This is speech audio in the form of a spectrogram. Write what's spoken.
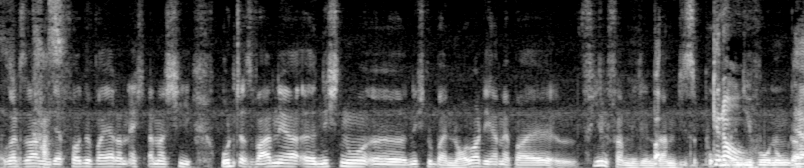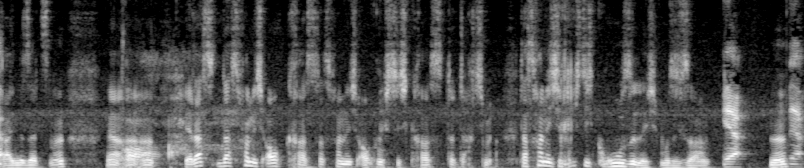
ich wollte so sagen, in der Folge war ja dann echt Anarchie. Und das waren ja äh, nicht nur äh, nicht nur bei Nora, die haben ja bei äh, vielen Familien ba dann diese Puppen genau. in die Wohnung da ja. reingesetzt. Ne? Ja, äh, ja das, das fand ich auch krass. Das fand ich auch richtig krass. Da dachte ich mir, das fand ich richtig gruselig, muss ich sagen. Ja. Ne? ja.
